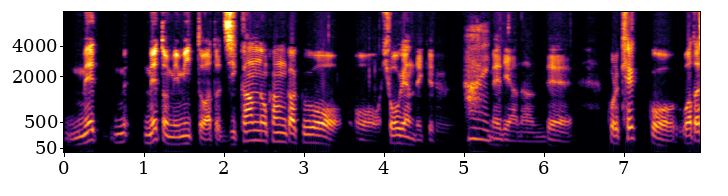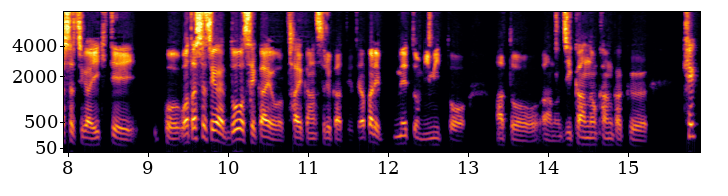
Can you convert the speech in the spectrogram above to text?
目、目と耳とあと時間の感覚を表現できるメディアなんで、はい、これ結構私たちが生きて、こう私たちがどう世界を体感するかっていうと、やっぱり目と耳と、あと、あの、時間の感覚、結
